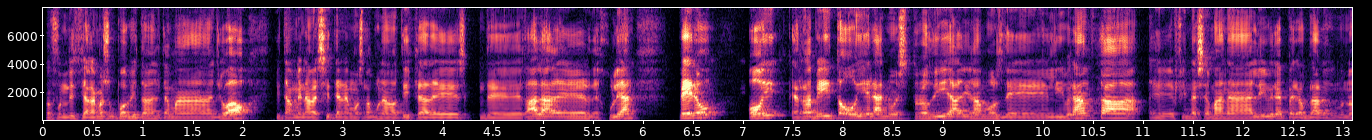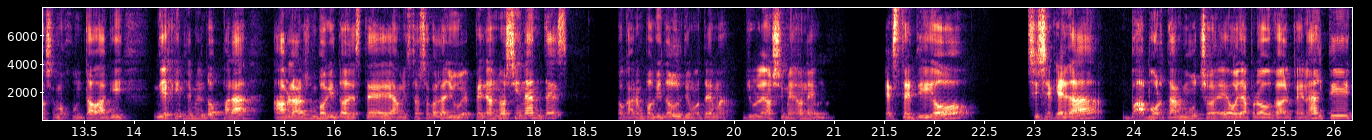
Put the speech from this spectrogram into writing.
profundizaremos un poquito en el tema Joao y también a ver si tenemos alguna noticia de, de Gallagher, de Julián. Pero. Hoy, rapidito, hoy era nuestro día, digamos, de libranza, eh, fin de semana libre, pero claro, nos hemos juntado aquí 10-15 minutos para hablaros un poquito de este amistoso con la Juve, pero no sin antes tocar un poquito el último tema, Juliano Simeone. Mm. Este tío, si se queda, va a aportar mucho, ¿eh? Hoy ha provocado el penalti,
